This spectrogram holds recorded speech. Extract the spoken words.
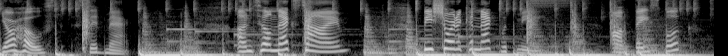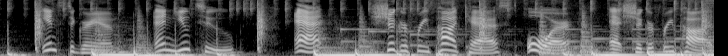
your host, Syd Mack. Until next time, be sure to connect with me on Facebook, Instagram, and YouTube at Sugar Free Podcast or at Sugar Free Pod.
